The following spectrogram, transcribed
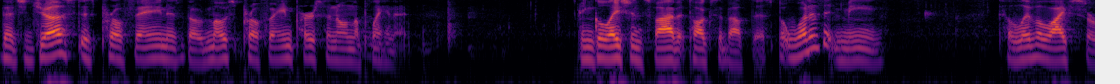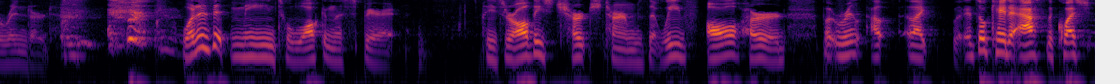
that's just as profane as the most profane person on the planet. In Galatians 5, it talks about this. But what does it mean to live a life surrendered? what does it mean to walk in the Spirit? These are all these church terms that we've all heard, but really, uh, like, it's okay to ask the question,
